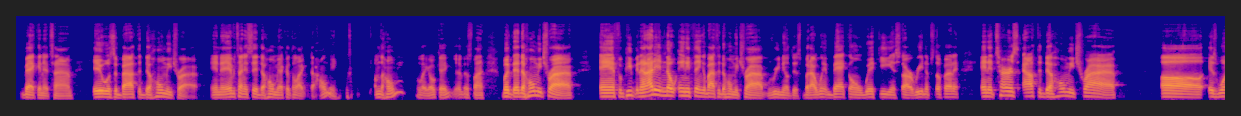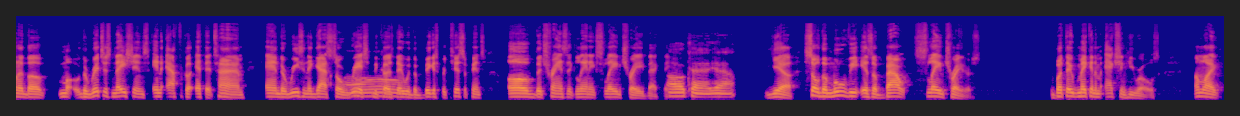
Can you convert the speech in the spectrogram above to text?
back in that time. It was about the Dahomey tribe, and every time they said Dahomey, I could think like Dahomey. I'm the homie. Like, okay, yeah, that's fine. But the Dahomey tribe, and for people, and I didn't know anything about the Dahomey tribe reading of this, but I went back on Wiki and started reading up stuff about it. And it turns out the Dahomey tribe uh is one of the the richest nations in Africa at that time. And the reason they got so rich because they Oh. were the biggest participants of the transatlantic slave trade back then. Okay, yeah. Yeah. So the movie is about slave traders, but they're making them action heroes. I'm like,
